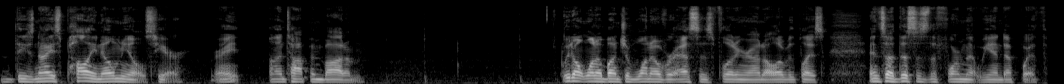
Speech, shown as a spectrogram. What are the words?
these nice polynomials here, right, on top and bottom. We don't want a bunch of 1 over s's floating around all over the place. And so this is the form that we end up with.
